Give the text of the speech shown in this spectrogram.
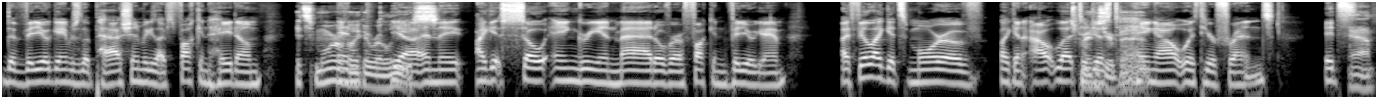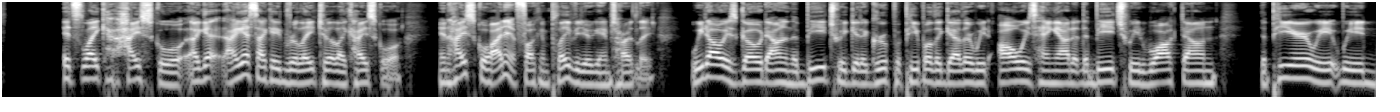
the video games are the passion because I fucking hate them. It's more of like a release. Yeah, and they I get so angry and mad over a fucking video game. I feel like it's more of like an outlet to just hang out with your friends. It's Yeah. it's like high school. I get I guess I could relate to it like high school. In high school, I didn't fucking play video games hardly. We'd always go down to the beach. We'd get a group of people together. We'd always hang out at the beach. We'd walk down the pier. We we'd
